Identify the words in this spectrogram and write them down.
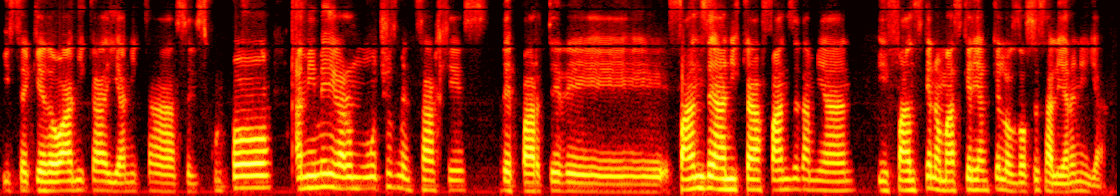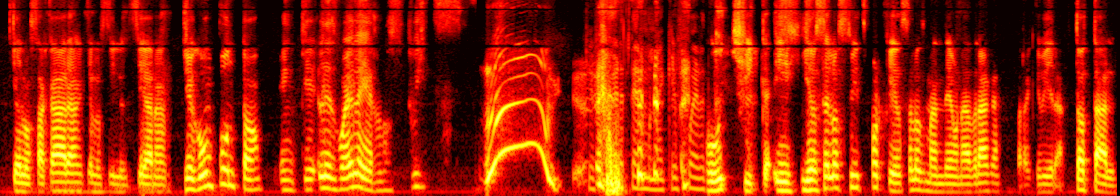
y se quedó Anika y Anika se disculpó. A mí me llegaron muchos mensajes de parte de fans de Anika, fans de Damián y fans que nomás querían que los dos se salieran y ya, que lo sacaran, que lo silenciaran. Llegó un punto en que les voy a leer los tweets. qué fuerte, hermana, qué fuerte. Uy, chica, y yo sé los tweets porque yo se los mandé a una draga para que viera. Total,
